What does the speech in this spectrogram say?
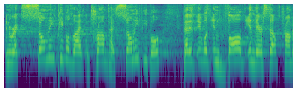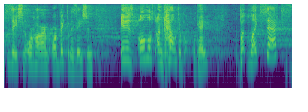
and wrecked so many people's lives and traumatized so many people that is, it was involved in their self traumatization or harm or victimization. It is almost uncountable, okay? But like sex,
